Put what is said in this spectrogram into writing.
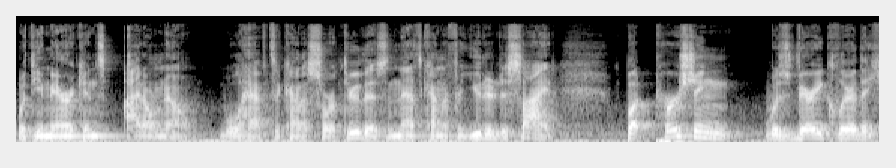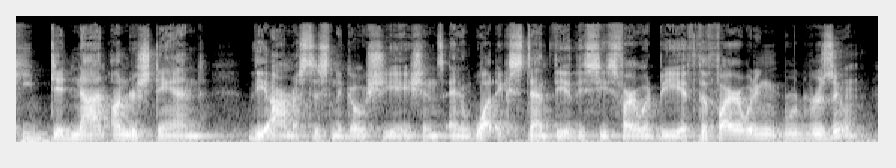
with the Americans, I don't know. We'll have to kind of sort through this, and that's kind of for you to decide. But Pershing was very clear that he did not understand the armistice negotiations and what extent the, the ceasefire would be if the fire would, would resume.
